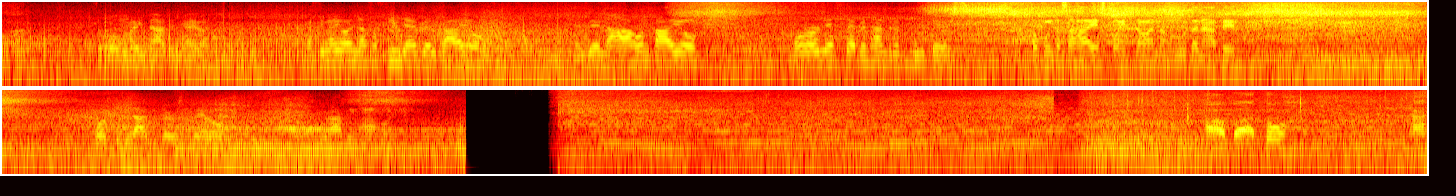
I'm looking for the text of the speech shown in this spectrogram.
sa buong ride natin ngayon. Kasi ngayon, nasa sea level tayo. And then, naahon tayo more or less 700 meters papunta sa highest point naman ng ruta natin. 40 kilometers pero grabing ahon. Haba to. Ha.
